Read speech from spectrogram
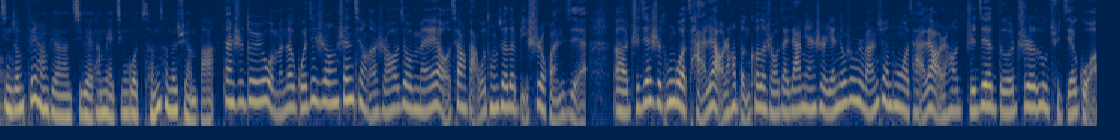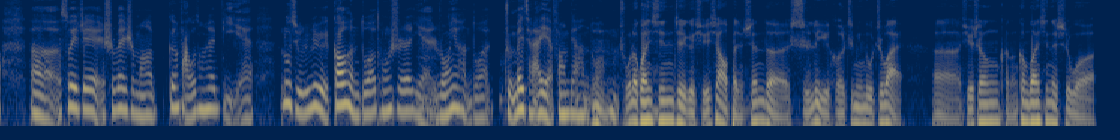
竞争非常非常的激烈。他们也经过层层的选拔，但是对于我们的国际生申请的时候，就没有像法国同学的。笔试环节，呃，直接是通过材料，然后本科的时候在家面试，研究生是完全通过材料，然后直接得知录取结果，呃，所以这也是为什么跟法国同学比，录取率高很多，同时也容易很多，准备起来也方便很多。嗯，除了关心这个学校本身的实力和知名度之外，呃，学生可能更关心的是我。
